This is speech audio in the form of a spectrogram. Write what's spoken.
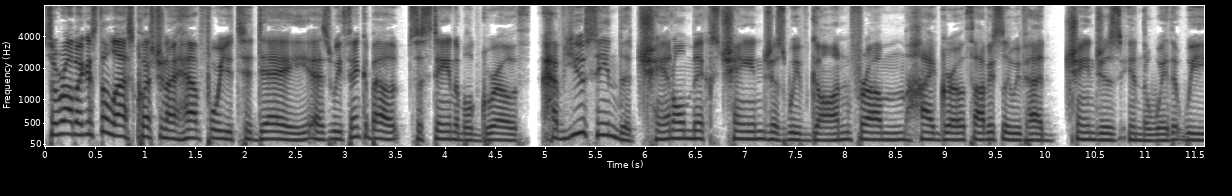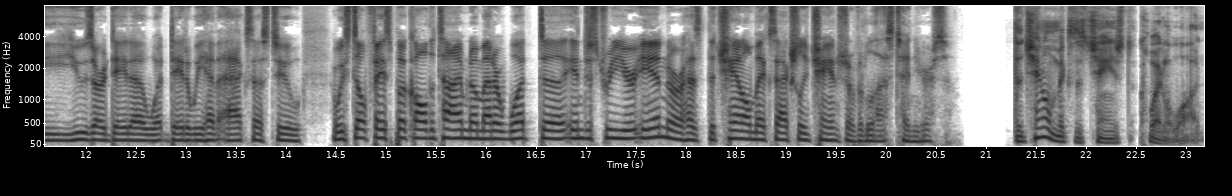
so, Rob, I guess the last question I have for you today, as we think about sustainable growth, have you seen the channel mix change as we've gone from high growth? Obviously, we've had changes in the way that we use our data, what data we have access to. Are we still Facebook all the time, no matter what uh, industry you're in, or has the channel mix actually changed over the last 10 years? The channel mix has changed quite a lot.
